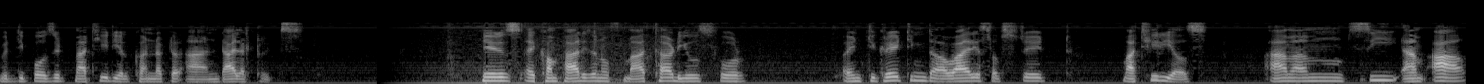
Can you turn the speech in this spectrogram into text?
with deposit material conductor and dielectrics. Here is a comparison of method used for integrating the various substrate materials MMCMR um, um,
